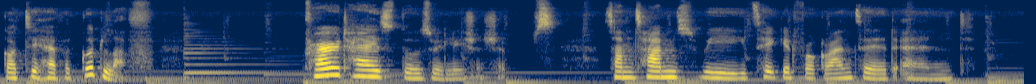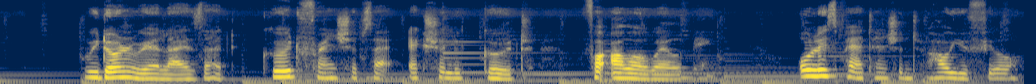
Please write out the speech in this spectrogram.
got to have a good laugh. Prioritize those relationships. Sometimes we take it for granted and we don't realize that good friendships are actually good for our well being. Always pay attention to how you feel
